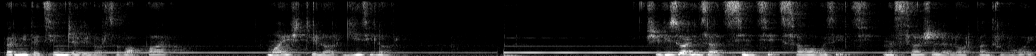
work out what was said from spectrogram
Permiteți îngerilor să vă apară, maestrilor, ghizilor, și vizualizați, simțiți sau auziți mesajele lor pentru voi.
